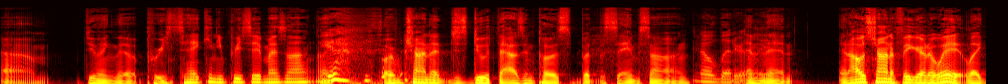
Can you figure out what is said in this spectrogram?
Um, doing the pre. Hey, can you pre-save my song? Like, yeah. or trying to just do a thousand posts but the same song. no, literally. and then and I was trying to figure out a way like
